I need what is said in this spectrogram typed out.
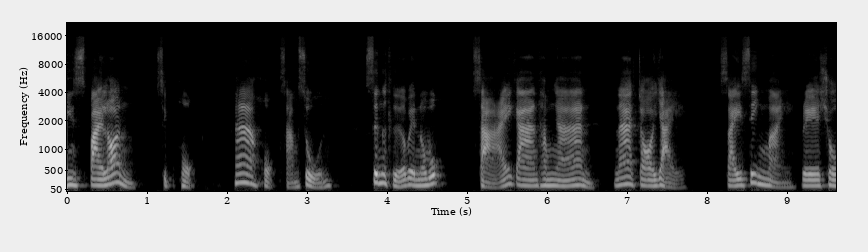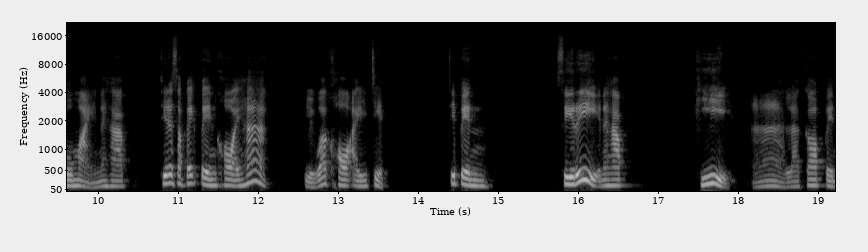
Inspiron 16 5630 ซึ่งก็ถือว่าเป็นโน้ตบุ๊กสายการทำงาน หน้าจอใหญ่ ไซซิ่งใหม่ เรโชใหม่นะครับ ที่ได้สเปคเป็น Core i5 หรือว่า Core i7 ที่เป็นซีรีส์นะครับ P อ่าแล้วก็เป็น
